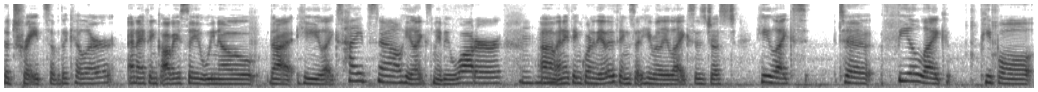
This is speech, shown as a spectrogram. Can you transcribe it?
the traits of the killer. And I think obviously we know that he likes heights now, he likes maybe water. Um, and I think one of the other things that he really likes is just he likes to feel like people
